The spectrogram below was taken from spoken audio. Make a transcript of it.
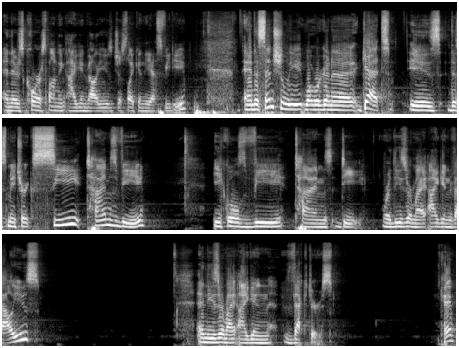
And there's corresponding eigenvalues just like in the SVD. And essentially what we're going to get is this matrix C times V equals V times D, where these are my eigenvalues and these are my eigenvectors. Okay,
